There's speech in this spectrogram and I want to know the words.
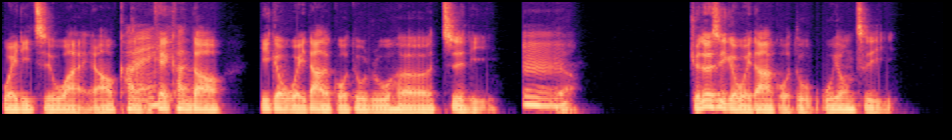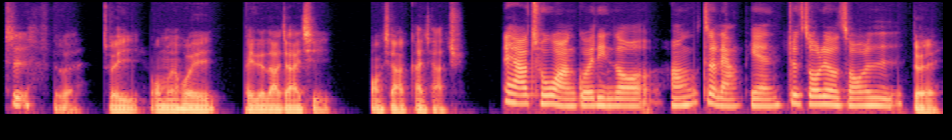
围篱之外，然后看可以看到一个伟大的国度如何治理，嗯，对啊，绝对是一个伟大的国度，毋庸置疑，是，对不对？所以我们会陪着大家一起往下看下去。哎呀，出完规定之后，好像这两天就周六周日，对，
